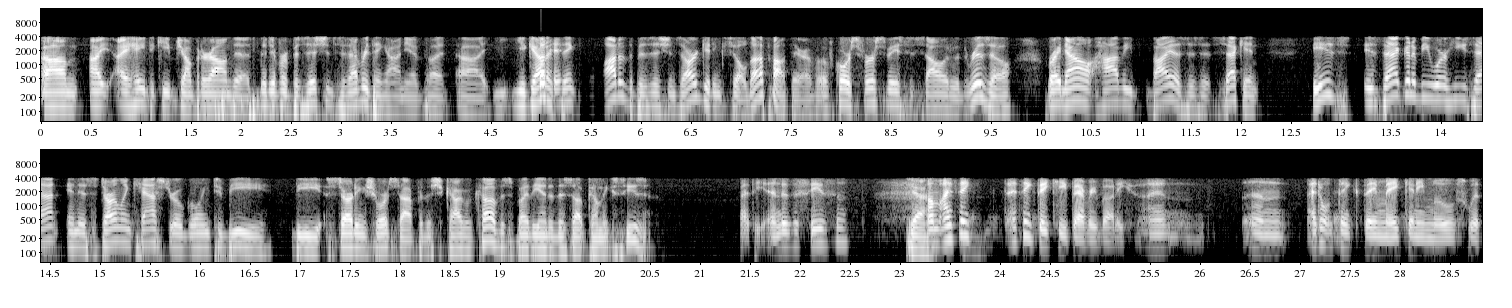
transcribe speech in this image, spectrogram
Um, I I hate to keep jumping around the the different positions and everything on you, but uh, y- you got to Okay. think a lot of the positions are getting filled up out there. Of, of course, first base is solid with Rizzo. Right now, Javi Baez is at second. Is is that going to be where he's at? And is Starlin Castro going to be the starting shortstop for the Chicago Cubs by the end of this upcoming season? By the end of the season, Yeah. Um, I think I think they keep everybody, and and I don't think they make any moves with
